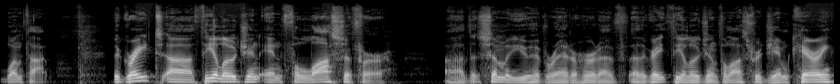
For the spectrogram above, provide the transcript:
one thought. The great uh, theologian and philosopher uh, that some of you have read or heard of, uh, the great theologian and philosopher Jim Carrey,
